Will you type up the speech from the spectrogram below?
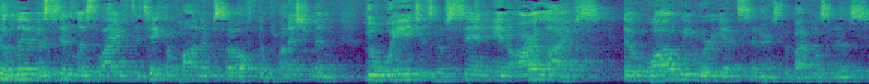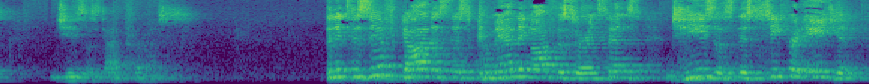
to live a sinless life, to take upon himself the punishment, the wages of sin in our lives that while we were yet sinners, the Bible says, Jesus died for us. That it's as if God is this commanding officer and sends Jesus, this secret agent,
